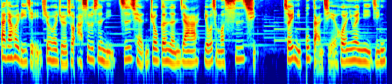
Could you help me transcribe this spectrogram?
大家会理解，就会觉得说啊，是不是你之前就跟人家有什么私情，所以你不敢结婚，因为你已经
